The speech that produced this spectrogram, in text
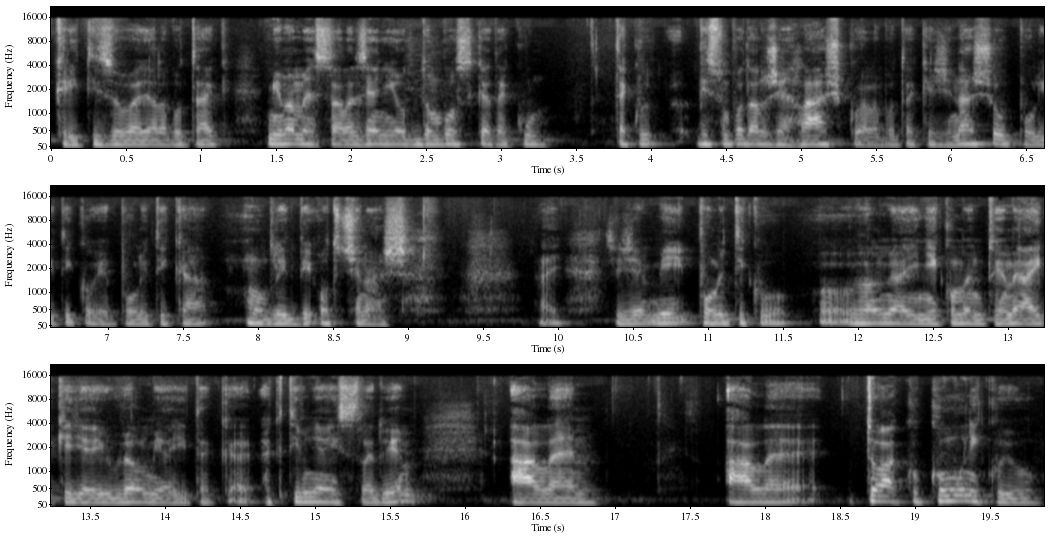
kritizovať alebo tak. My máme Salesiani od Domboska takú, takú, by som povedal, že hlášku, alebo také, že našou politikou je politika modlitby Otčenáš. Hej. Čiže my politiku veľmi ani nekomentujeme, aj keď ju veľmi aj tak aktívne aj sledujem, ale, ale to, ako komunikujú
